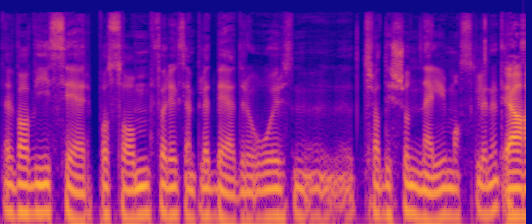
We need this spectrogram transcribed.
Det er hva vi ser på som f.eks. et bedre ord, som, tradisjonell maskulinitet. Ja,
